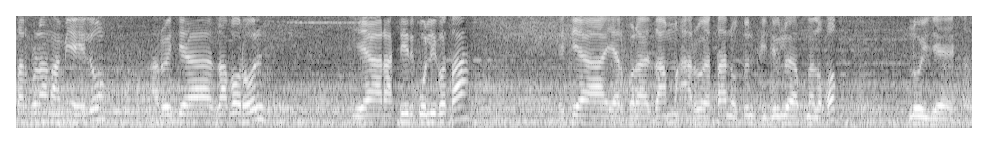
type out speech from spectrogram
তাৰ পৰা নামি আহিলোঁ আৰু এতিয়া যাবৰ হ'ল। এয়া ৰাতিৰ কলিকতা। এতিয়া ইয়াৰ পৰা যাম আৰু এটা নতুন ভিডিঅ' লৈ আপোনালোকক লৈ যাই আছোঁ।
